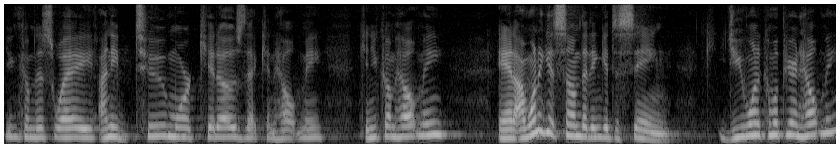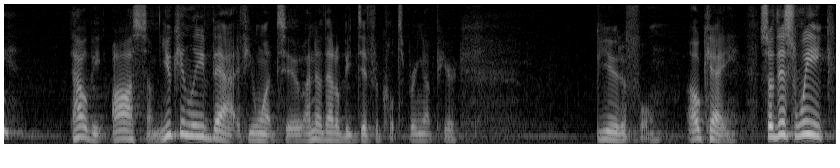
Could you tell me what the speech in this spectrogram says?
You can come this way. I need two more kiddos that can help me. Can you come help me? And I want to get some that didn't get to sing. Do you want to come up here and help me? That would be awesome. You can leave that if you want to. I know that'll be difficult to bring up here. Beautiful. Okay. So this week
